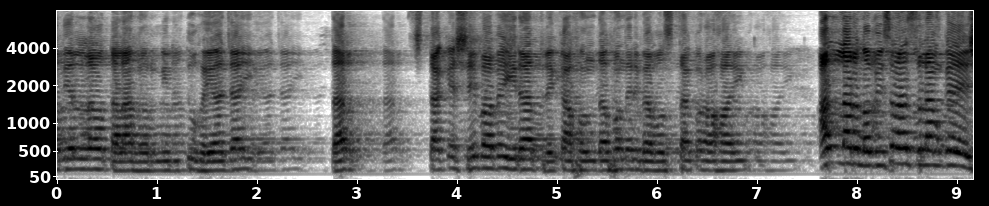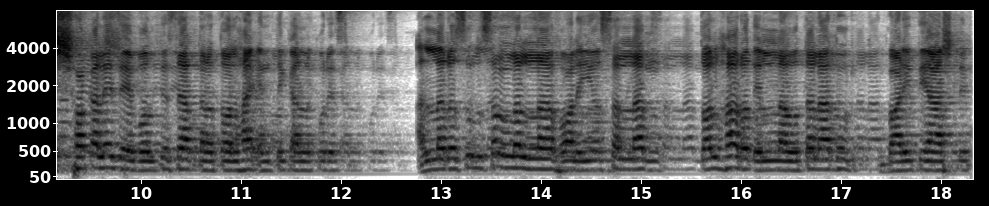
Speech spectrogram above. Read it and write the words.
রাদিয়াল্লাহু তাআলার মৃত্যু হয়ে যায়। তার তাকে সেভাবে এই রাত্রে কাফন দাফনের ব্যবস্থা করা হয়। আল্লাহর নবী সাল্লাল্লাহু সকালে যে বলতেছে, আপনার তলহা ইন্তেকাল করেছে আল্লাহ রাসূল সাল্লাল্লাহু আলাইহি ওয়াসাল্লাম তলহা রাদিয়াল্লাহু তাআলার বাড়িতে আসলেন।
